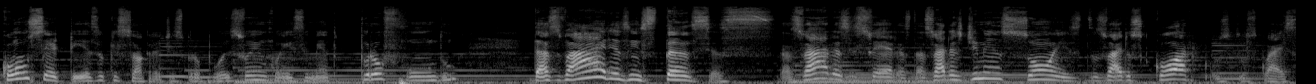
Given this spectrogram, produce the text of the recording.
com certeza o que Sócrates propôs foi um conhecimento profundo das várias instâncias, das várias esferas, das várias dimensões, dos vários corpos dos quais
